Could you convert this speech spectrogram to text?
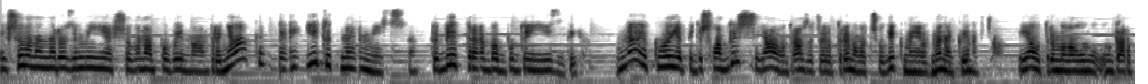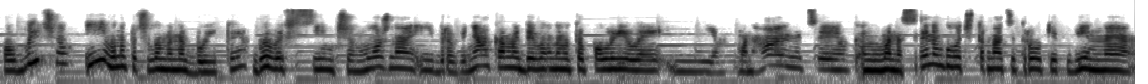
Якщо вона не розуміє, що вона повинна прийняти, їй тут не місце. Тобі треба буде її здихати. Ну і коли я підійшла ближче, я одразу ж отримала чоловік мені в мене кинув час. Я отримала удар по обличчю, і вони почали мене бити. Били всім, чим можна, і дровиняками, де вони то і мангальницею. У мене сину було 14 років. Він не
